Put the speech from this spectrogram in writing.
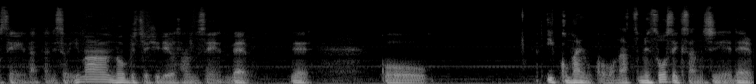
1000円だったんですよ。今、野口秀夫さんの1000円で、で、こう、一個前のこう、夏目漱石さんの紙幣で、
